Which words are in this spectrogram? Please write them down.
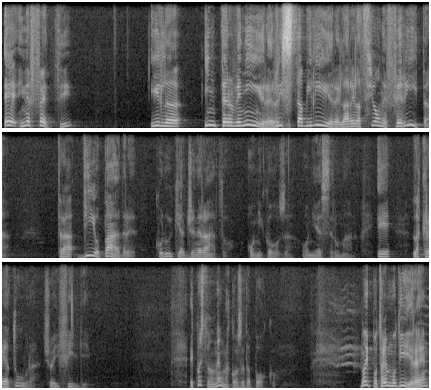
E in effetti il intervenire, ristabilire la relazione ferita tra Dio Padre, colui che ha generato ogni cosa, ogni essere umano, e la creatura, cioè i figli. E questo non è una cosa da poco noi potremmo dire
